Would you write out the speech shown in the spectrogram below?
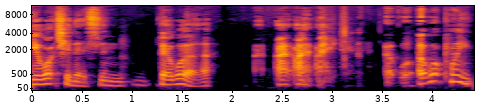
you're watching this, and there were. I, I, I at, at what point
